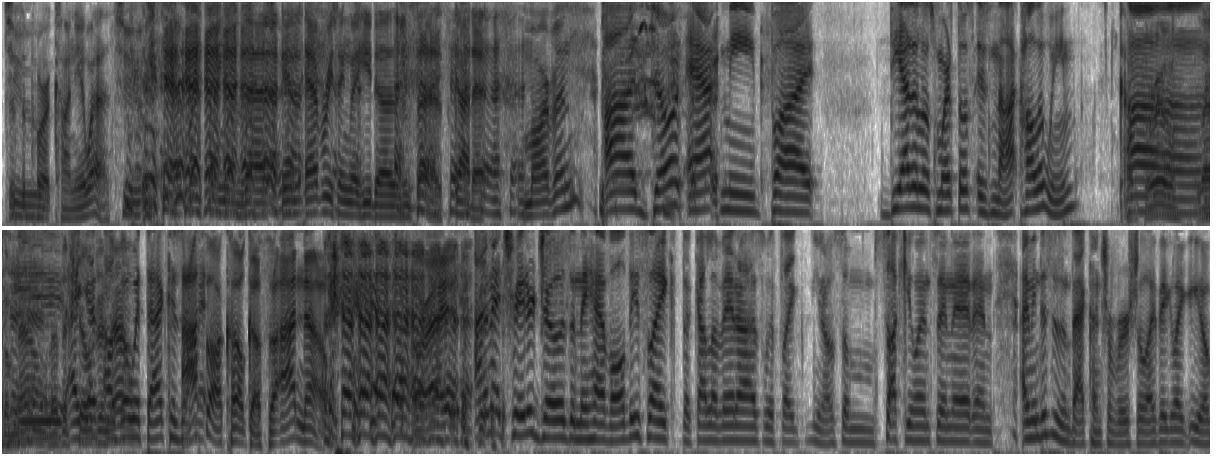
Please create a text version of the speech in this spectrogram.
to to, support Kanye West. everything of that in everything that he does and says. Got it. Marvin? Uh, don't at me, but Dia de los Muertos is not Halloween. Come through. Let 'em know. Let the I guess I'll know. go with that because I saw Coco, so I know. all right. I'm at Trader Joe's and they have all these like the calaveras with like you know some succulents in it, and I mean this isn't that controversial. I think like you know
